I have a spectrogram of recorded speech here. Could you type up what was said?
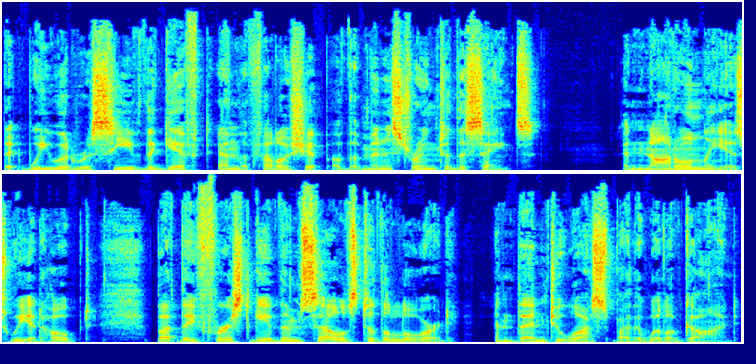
that we would receive the gift and the fellowship of the ministering to the saints and not only as we had hoped, but they first gave themselves to the Lord, and then to us by the will of God.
